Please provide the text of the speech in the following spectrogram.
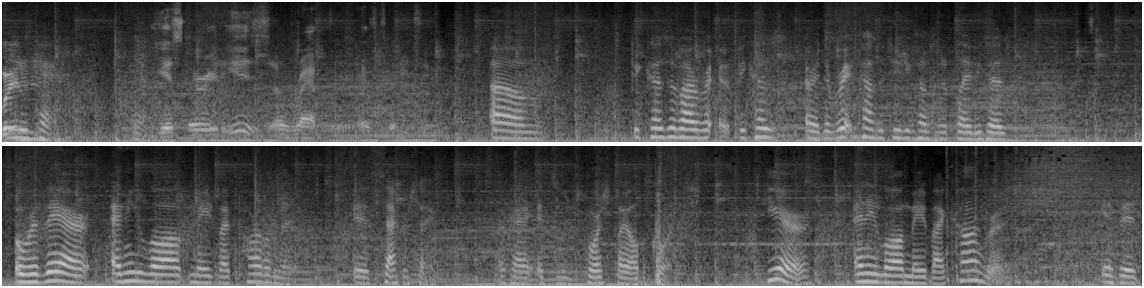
Britain. The UK. Yes, sir, it is a Raptor F-22. um, because of our because or the written constitution comes into play because over there any law made by parliament is sacrosanct okay it's enforced by all the courts here any law made by congress if it's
